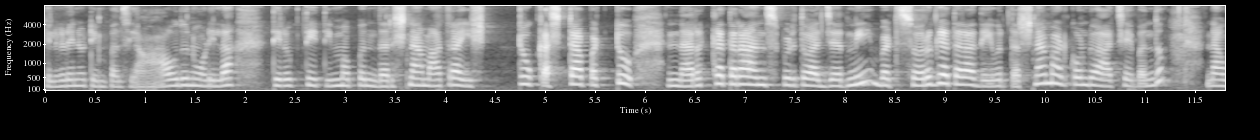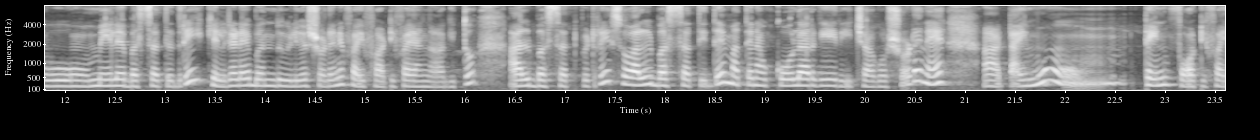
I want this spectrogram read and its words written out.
ಕೆಳಗಡೆನೂ ಟೆಂಪಲ್ಸ್ ಯಾವುದು ನೋಡಿಲ್ಲ. ತಿರುಪತಿ ತಿಮ್ಮಪ್ಪನ ದರ್ಶನ ಮಾತ್ರ ಇಷ್ಟು ಕಷ್ಟಪಟ್ಟು ನರಕ ಥರ ಅನಿಸ್ಬಿಡ್ತು ಆ ಜರ್ನಿ, ಬಟ್ ಸ್ವರ್ಗ ಥರ ದೇವ್ರ ದರ್ಶನ ಮಾಡಿಕೊಂಡು ಆಚೆ ಬಂದು ನಾವು ಮೇಲೆ ಬಸ್ ಹತ್ತಿದ್ರಿ. ಕೆಳಗಡೆ ಬಂದು ಇಳಿಯೋಷ್ಟೊಡನೆ ಫೈವ್ ಫಾರ್ಟಿ ಫೈವ್ ಹಂಗಾಗಿತ್ತು ಅಲ್ಲಿ ಬಸ್ ಹತ್ಬಿಟ್ರಿ. ಸೊ ಅಲ್ಲಿ ಬಸ್ ಹತ್ತಿದ್ದೆ. ಮತ್ತು ನಾವು ಕೋಲಾರ್ಗೆ ರೀಚ್ ಆಗೋಷ್ಟೊಡನೆ ಟೈಮು ಟೆನ್ ಫಾರ್ಟಿ ಫೈ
